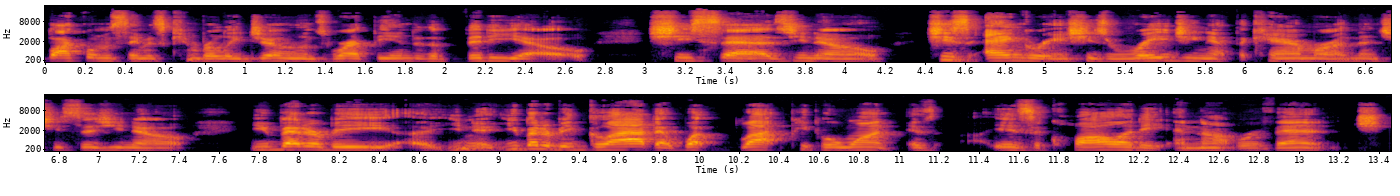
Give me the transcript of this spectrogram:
black woman's name is Kimberly Jones, where at the end of the video, she says, you know, she's angry and she's raging at the camera, and then she says, you know, you better be, uh, you know, you better be glad that what black people want is is equality and not revenge.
